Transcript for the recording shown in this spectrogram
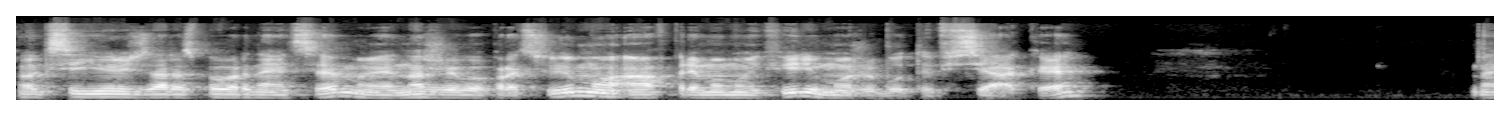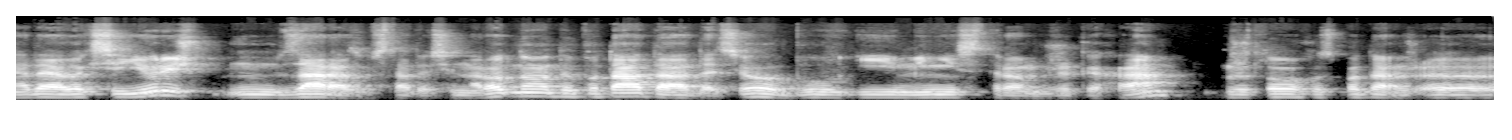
Олексій Юрійович зараз повернеться. Ми наживо працюємо, а в прямому ефірі може бути всяке. Нагадаю, Олексій Юрійович зараз у статусі народного депутата, а до цього був і міністром ЖКХ житлового господарства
